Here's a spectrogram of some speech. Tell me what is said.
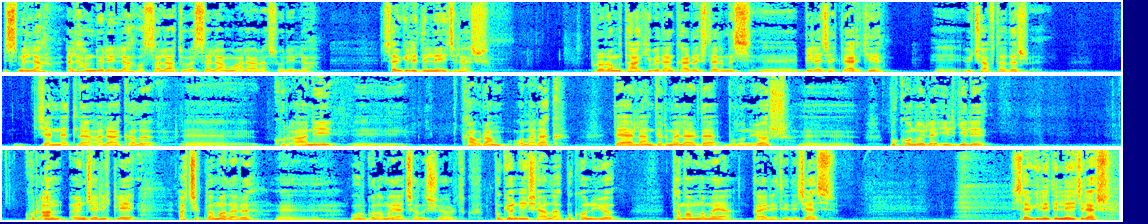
Bismillah, elhamdülillah ve salatu ve selamu ala Resulillah. Sevgili dinleyiciler, programı takip eden kardeşlerimiz e, bilecekler ki, e, üç haftadır cennetle alakalı e, Kur'ani e, kavram olarak değerlendirmelerde bulunuyor. E, bu konuyla ilgili Kur'an öncelikli açıklamaları e, vurgulamaya çalışıyorduk. Bugün inşallah bu konuyu tamamlamaya gayret edeceğiz. Sevgili dinleyiciler,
